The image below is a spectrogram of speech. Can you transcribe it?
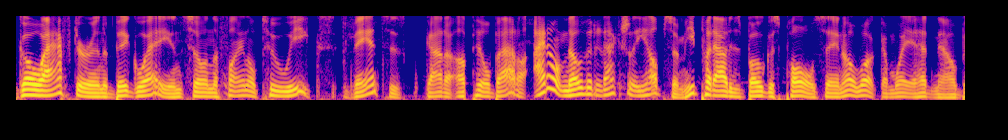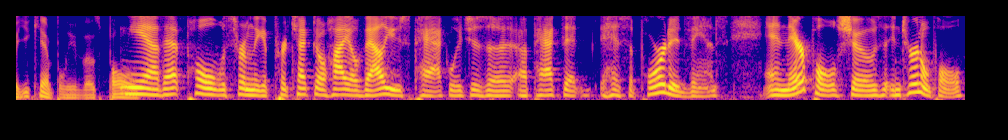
go after in a big way. And so in the final two weeks, Vance has got an uphill battle. I don't know that it actually helps him. He put out his bogus poll saying, oh, look, I'm way ahead now, but you can't believe those polls. Yeah, that poll was from the Protect Ohio Values PAC, which is a, a PAC that has supported Vance. And their poll shows, internal poll,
